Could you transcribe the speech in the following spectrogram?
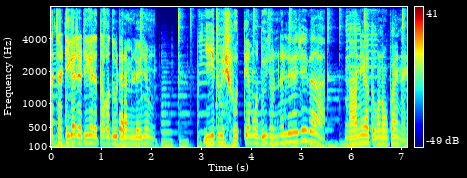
আচ্ছা ঠিক আছে ঠিক আছে তখন দুইটার আমি লই যাম কি, তুমি সত্যি আমাকে দুইজন রে লইয়া যাইবা? না নিও তো কোনো উপায় নাই।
